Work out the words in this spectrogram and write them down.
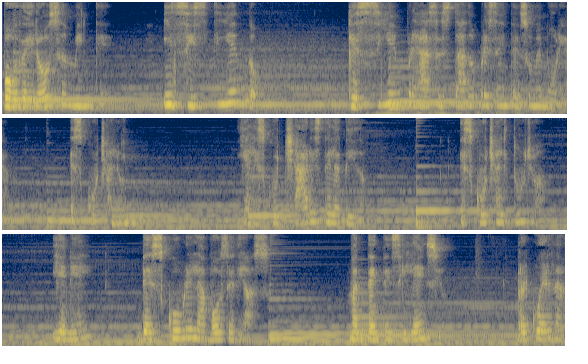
poderosamente, insistiendo que siempre has estado presente en su memoria. Escúchalo. Y al escuchar este latido, escucha el tuyo. Y en él Descubre la voz de Dios. Mantente en silencio. Recuerda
